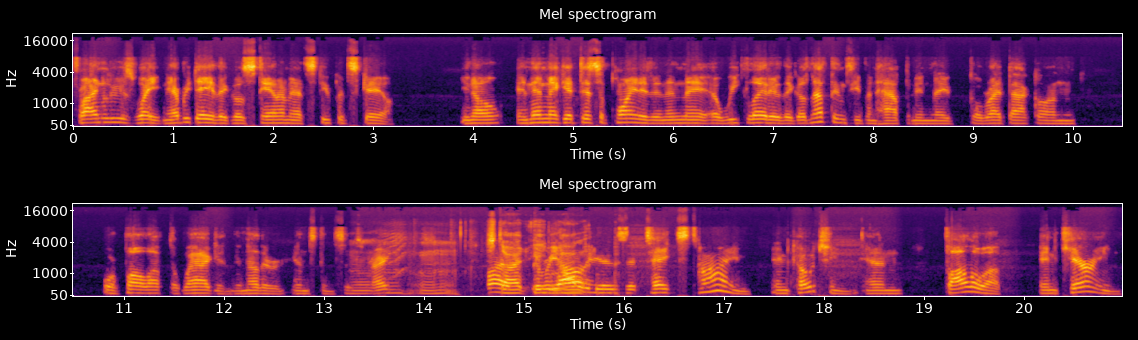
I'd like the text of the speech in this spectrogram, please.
trying to lose weight, and every day they go stand on that stupid scale, you know, and then they get disappointed, and then they a week later they go, nothing's even happening. They go right back on or fall off the wagon in other instances, mm-hmm, right? Mm-hmm. But Start the reality all- is it takes time and coaching and follow up and caring.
